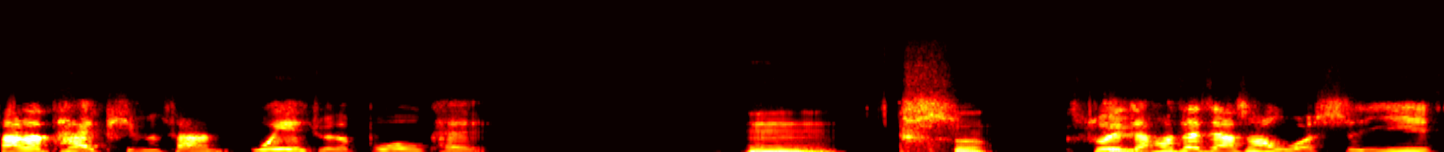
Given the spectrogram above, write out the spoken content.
发的太频繁，我也觉得不 OK。嗯，是，所以，然后再加上我十一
